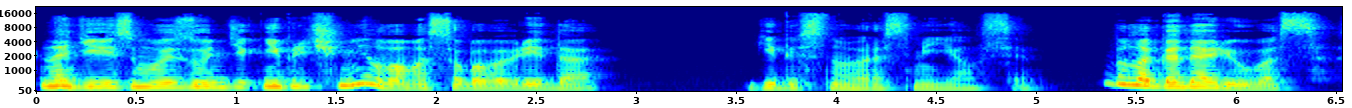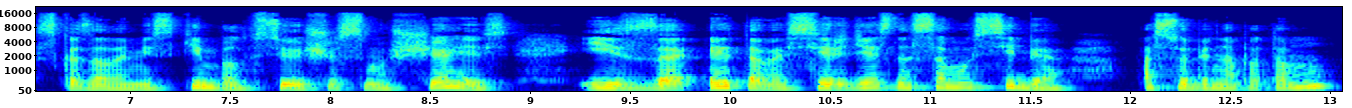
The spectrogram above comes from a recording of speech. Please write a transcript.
Надеюсь, мой зонтик не причинил вам особого вреда?» Гиби снова рассмеялся. «Благодарю вас», — сказала мисс Кимбл, все еще смущаясь, и из-за этого сердясь на саму себя, особенно потому,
